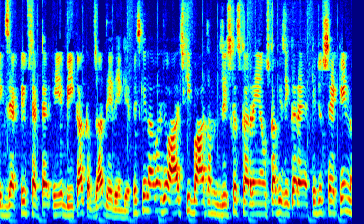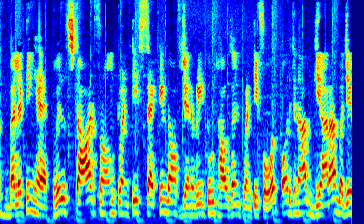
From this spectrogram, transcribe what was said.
एग्जेक्टिव सेक्टर ए बी का कब्जा दे देंगे। इसके अलावा जो आज की बात हम डिस्कस कर रहे हैं, उसका भी ज़िक्र है कि जो सेकेंड बैलेटिंग है will start from twenty second of January two thousand twenty four और जनाब ग्यारह बजे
